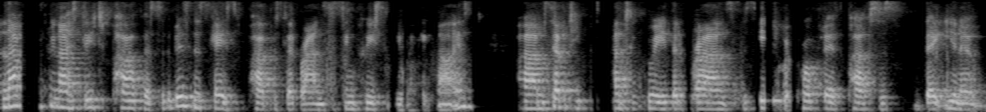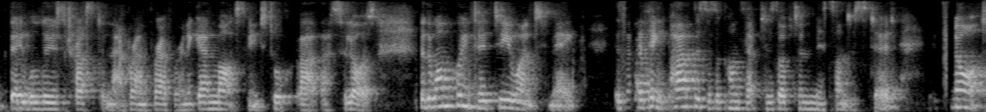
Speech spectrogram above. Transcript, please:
And that brings me nicely to purpose. So the business case for purpose-led brands is increasingly recognised. Um, 70% agree that a brands perceived to profit purposes, they, you know, they will lose trust in that brand forever. And again, Mark's going to talk about that a lot. But the one point I do want to make is that I think purpose as a concept is often misunderstood not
